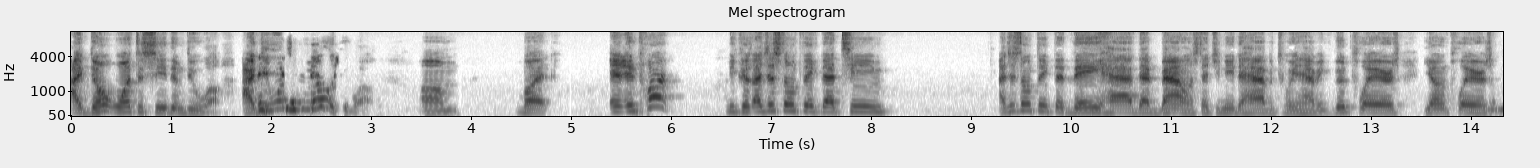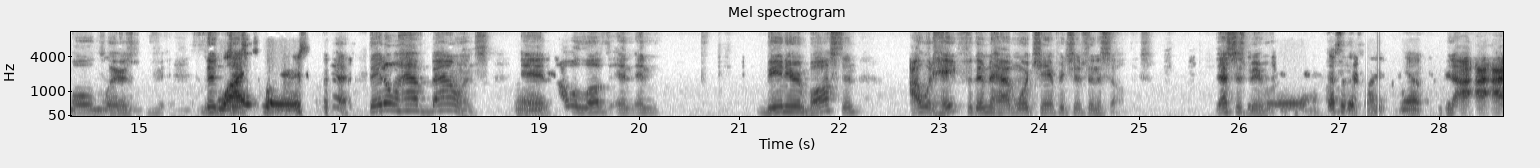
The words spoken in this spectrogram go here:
I don't want to see them do well. I do want to see Melo do well. Um, but in, in part because I just don't think that team. I just don't think that they have that balance that you need to have between having good players, young players, old players, They're wise just, players. Yeah, they don't have balance. Mm. And I would love and and being here in Boston, I would hate for them to have more championships than the Celtics. That's just being real. Yeah, that's a good point. Yep. I mean, I, I,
